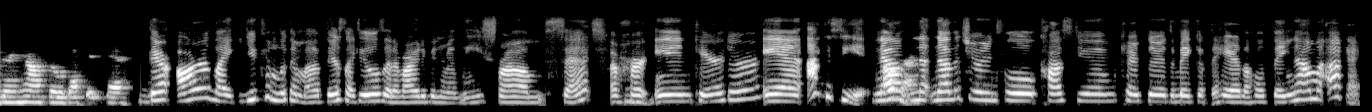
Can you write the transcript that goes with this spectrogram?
wondering how I feel about cast. There are like you can look them up. There's like deals that have already been released from set of her mm-hmm. in character, and I can see it now. Okay. N- now that you're in full costume, character, the makeup, the hair, the whole thing. Now I'm like, okay,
